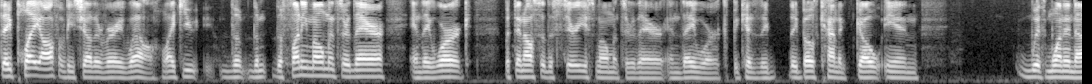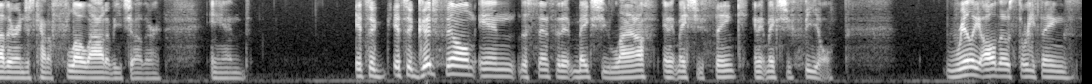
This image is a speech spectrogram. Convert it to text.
they play off of each other very well. Like you, the the the funny moments are there and they work, but then also the serious moments are there and they work because they they both kind of go in with one another and just kind of flow out of each other, and it's a it's a good film in the sense that it makes you laugh and it makes you think and it makes you feel. Really, all those three things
